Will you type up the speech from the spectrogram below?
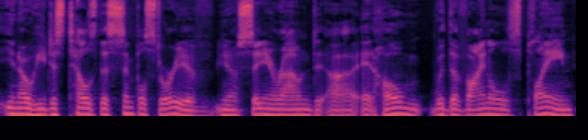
you know he just tells this simple story of you know sitting around uh, at home with the vinyls playing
